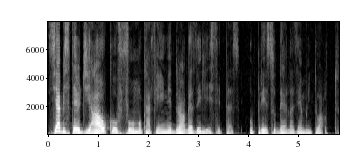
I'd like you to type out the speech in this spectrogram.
Se abster de álcool, fumo, cafeína e drogas ilícitas. O preço delas é muito alto.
